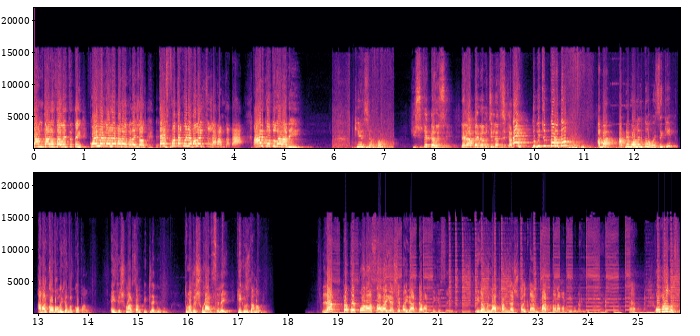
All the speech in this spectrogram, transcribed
জান দ্বারা জ্বালাইতে তুই কয়লা কয়লা বালাই বালাইছ তেজপাতা কইরা বালাইছ সারাম দাদা আর কত দাঁড়াবি কি হয়েছে আব্বা? কিছু তো একটা হয়েছে। দেখ আব্বাই ভেবে কেন? এই তুমি চুপ করো তো। আব্বা আপনি বলেন তো হয়েছে কি? আমার কপাল হয়েছে আমার কপাল। এই যে সোনার চান পিকলা গুগু তোমাদের সোনার ছেলে কি করছে জানো? ল্যাপটপে পড়া চালাইয়া সে বাইরে আড্ডা মারতে গেছে। এরকম লাফাঙ্গা শয়তান বাটপার আমার জীবন আমি দেখি হ্যাঁ? ও মনে করছে?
